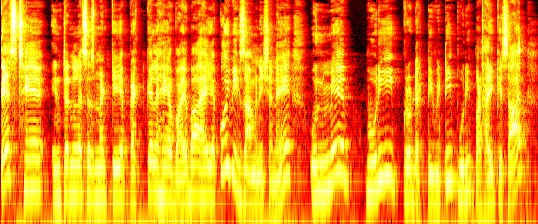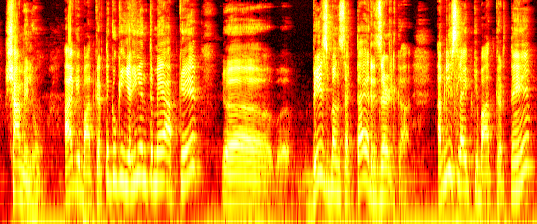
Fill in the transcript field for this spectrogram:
टेस्ट हैं इंटरनल असेसमेंट के या प्रैक्टिकल हैं या वाइबा है या कोई भी एग्जामिनेशन है, उनमें पूरी प्रोडक्टिविटी पूरी पढ़ाई के साथ शामिल हों। आगे बात करते हैं, क्योंकि यही अंत में आपके बेस बन सकता है रिज़ल्ट का। अगली स्लाइड की बात करते हैं।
